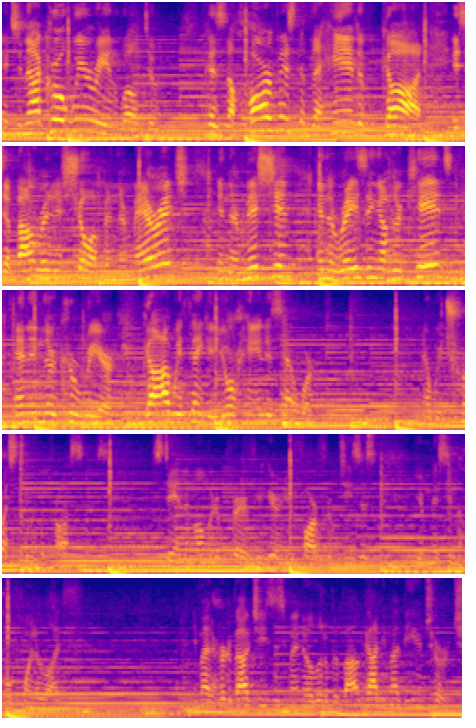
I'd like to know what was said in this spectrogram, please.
and to not grow weary in well doing because the harvest of the hand of God is about ready to show up in their marriage, in their mission, in the raising of their kids, and in their career. God, we thank you. Your hand is at work, and we trust you in the process. Stay in the moment of prayer. If you're here and you're far from Jesus, you're missing the whole point of life. You might have heard about Jesus, you might know a little bit about God, you might be in church.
